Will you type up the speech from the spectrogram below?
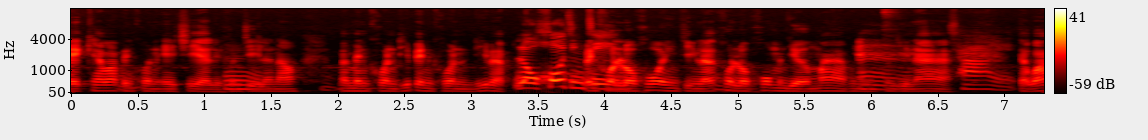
ล็กๆ แค่ว่าเป็นคนเอเชียหรือคนจีนแล้วเนาะมันเป็นคนที่เป็นคนที่แบบ local จริงๆเป็นคน local จริงๆ แล้วคน local มันเยอะมากคุณอ่าคุณดีน่าใช่แต่ว่า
